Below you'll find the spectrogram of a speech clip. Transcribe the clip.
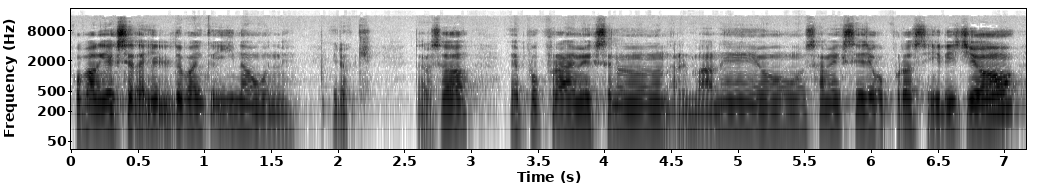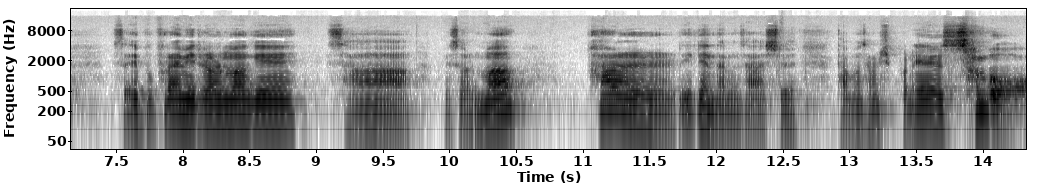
곱하기 x에다 1 대입하니까 2 나오겠네. 이렇게. 따라서 f 프라임 x는 얼마네요? 3x의 제곱 플러스 1이죠? 그래서 f 프라임 1은 얼마게? 4. 그래서 얼마? 8이 된다는 사실. 답은 30번에 3번.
